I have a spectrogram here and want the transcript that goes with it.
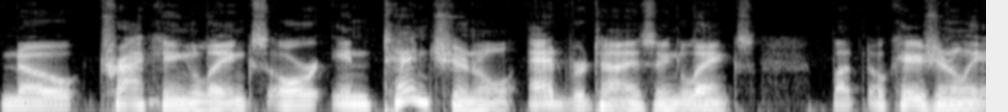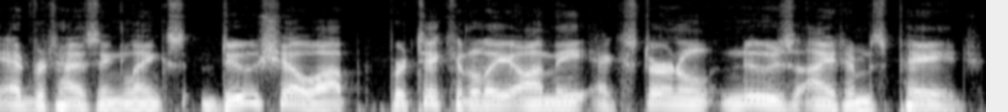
no tracking links or intentional advertising links, but occasionally advertising links do show up, particularly on the external news items page.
